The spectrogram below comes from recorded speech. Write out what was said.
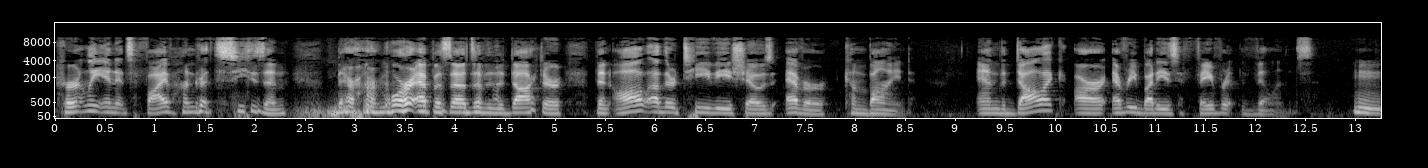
Currently in its 500th season, there are more episodes of The Doctor than all other TV shows ever combined. and the Dalek are everybody's favorite villains. Hmm.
